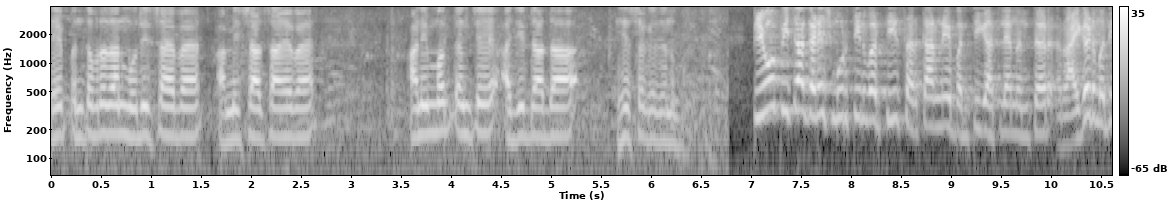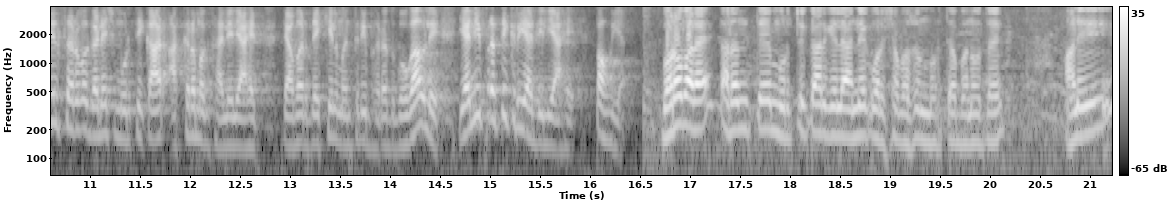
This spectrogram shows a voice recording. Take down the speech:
हे पंतप्रधान मोदी साहेब आहेत अमित शाह साहेब आहेत आणि मग त्यांचे अजितदादा हे सगळेजण पीओपीच्या गणेश मूर्तींवरती सरकारने बंदी घातल्यानंतर रायगडमधील सर्व गणेश मूर्तिकार आक्रमक झालेले आहेत. त्यावर देखील मंत्री भरत गोगावले यांनी प्रतिक्रिया दिली आहे. पाहूया. बरोबर आहे कारण ते मूर्तिकार गेल्या अनेक वर्षापासून मूर्त्या बनवत आहेत आणि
